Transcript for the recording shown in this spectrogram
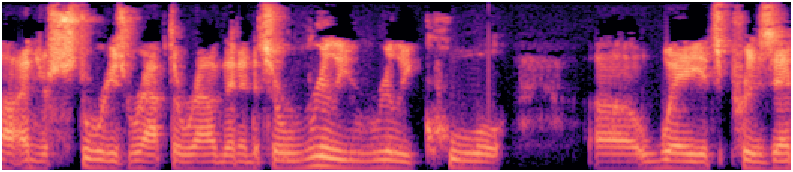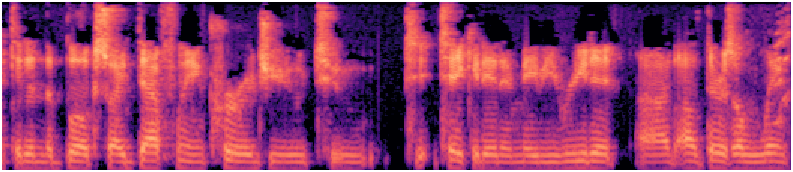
uh, and there's stories wrapped around it, and it's a really really cool. Uh, way it's presented in the book, so I definitely encourage you to t- take it in and maybe read it. Uh, there's a link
